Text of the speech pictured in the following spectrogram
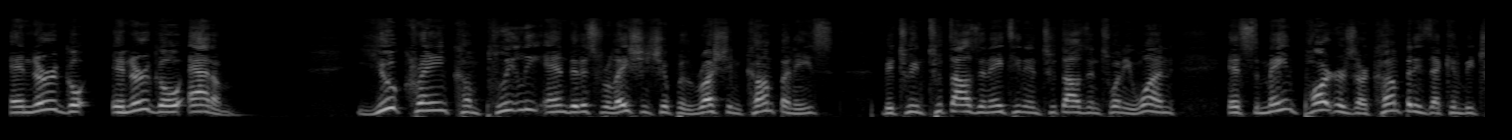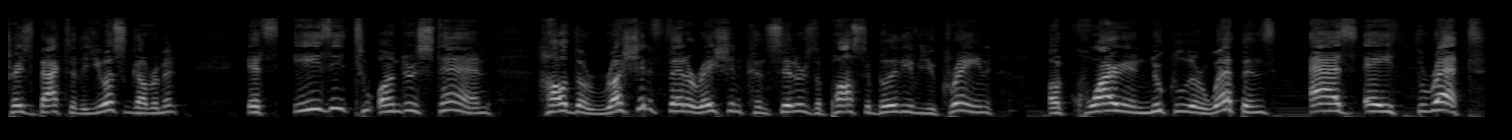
Energo, Energo Atom. Ukraine completely ended its relationship with Russian companies between 2018 and 2021. Its main partners are companies that can be traced back to the U.S. government. It's easy to understand how the Russian Federation considers the possibility of Ukraine acquiring nuclear weapons as a threat.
